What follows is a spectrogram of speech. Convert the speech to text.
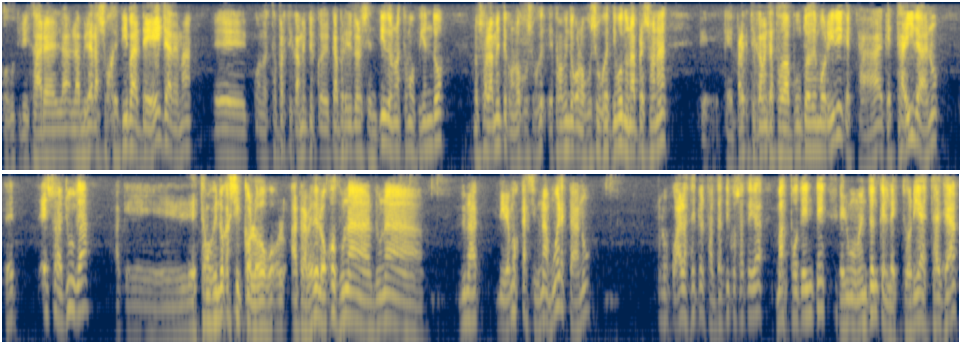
Pues utilizar la, mirada subjetiva de ella, además, eh, cuando está prácticamente que ha perdido el sentido, ¿no? Estamos viendo, no solamente con ojos estamos viendo con ojos subjetivos de una persona que, prácticamente ha estado a punto de morir y que está, que está ida, ¿no? eso ayuda a que estamos viendo casi a través de los ojos de una, de una, de una, diremos casi una muerta, ¿no? lo cual hace que el fantástico se haga más potente en un momento en que la historia está ya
